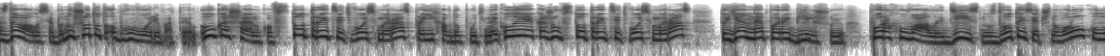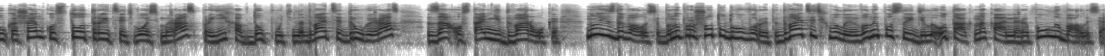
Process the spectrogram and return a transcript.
здавалося б, ну що тут обговорювати? Лукашенко в 138 раз приїхав до Путіна. І коли я кажу в 138 раз, то я не перебільшую. Порахували дійсно з 2000 року Лукашенко 138 раз приїхав до Путіна. 22 раз за останні два роки. Ну і здавалося б, ну про що тут говорити? 20 хвилин вони посиділи отак на камери, поулибалися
